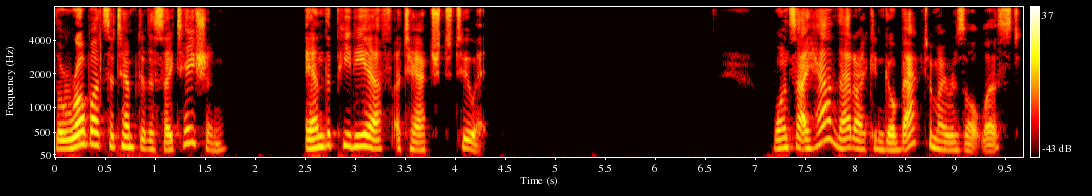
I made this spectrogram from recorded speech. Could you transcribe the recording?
the robot's attempt at a citation, and the PDF attached to it. Once I have that, I can go back to my result list,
